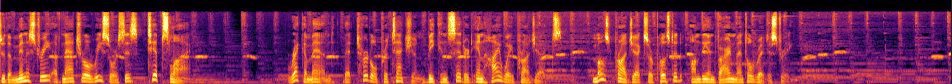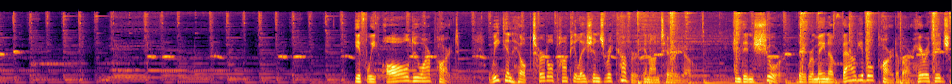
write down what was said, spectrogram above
to the Ministry of Natural Resources TIPS line. recommend that turtle protection be considered in highway projects. Most projects are posted on the Environmental Registry. If we all do our part, we can help turtle populations recover in Ontario and ensure they remain a valuable part of our heritage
